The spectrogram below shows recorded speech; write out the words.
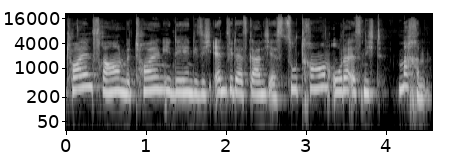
tollen Frauen mit tollen Ideen, die sich entweder es gar nicht erst zutrauen oder es nicht machen.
